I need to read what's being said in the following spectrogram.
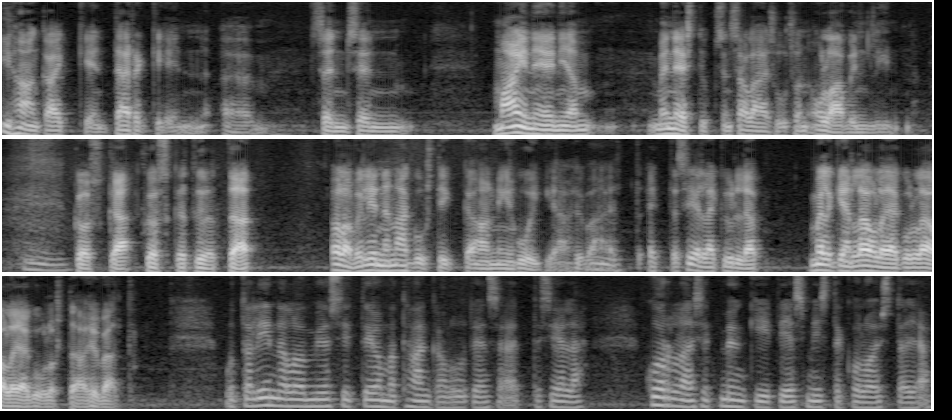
ihan kaikkein tärkein ähm, sen, sen maineen ja menestyksen salaisuus on Olavinlinna. Mm. Koska, koska tuota, Olavinlinnan akustiikka on niin huikea hyvä, mm. että, että siellä kyllä melkein laulaja kuin laulaja kuulostaa hyvältä. Mutta linnalla on myös sitten omat hankaluutensa, että siellä kuorolaiset mönkii ties mistä koloista ja,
